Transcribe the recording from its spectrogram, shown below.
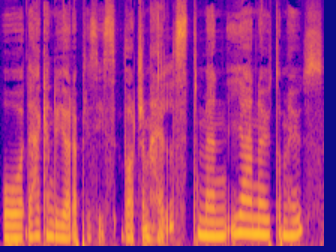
Och Det här kan du göra precis vart som helst, men gärna utomhus.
